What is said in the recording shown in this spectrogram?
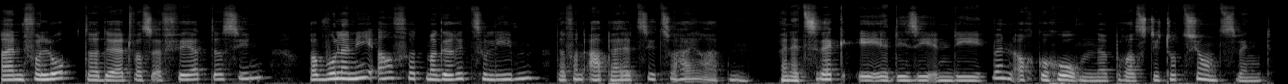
Ein Verlobter, der etwas erfährt, das ihn, obwohl er nie aufhört, Marguerite zu lieben, davon abhält, sie zu heiraten. Eine Zweckehe, die sie in die, wenn auch gehobene, Prostitution zwingt.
